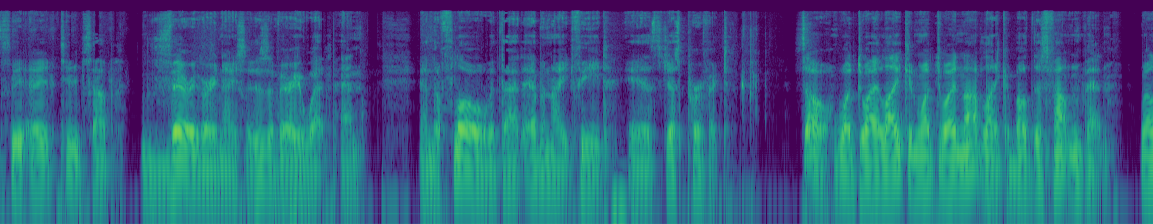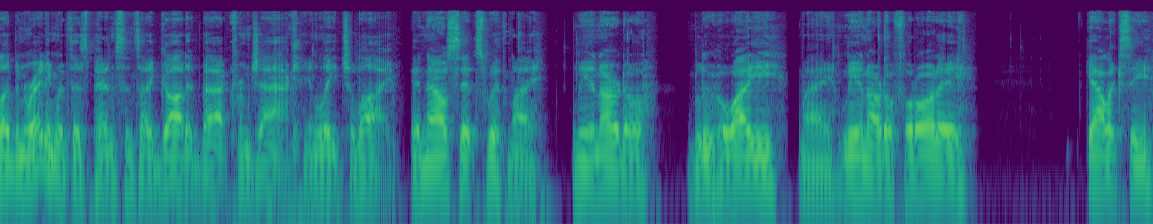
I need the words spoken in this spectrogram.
See it keeps up very, very nicely. This is a very wet pen. And the flow with that ebonite feed is just perfect. So, what do I like and what do I not like about this fountain pen? Well, I've been writing with this pen since I got it back from Jack in late July. It now sits with my Leonardo Blue Hawaii, my Leonardo Furore Galaxy,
